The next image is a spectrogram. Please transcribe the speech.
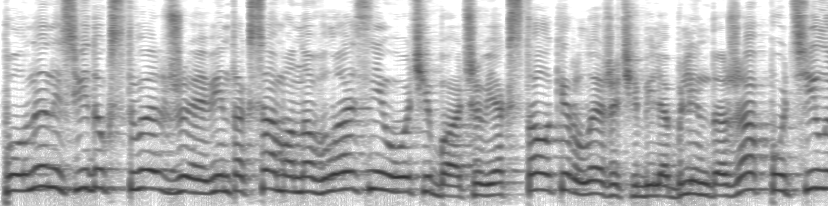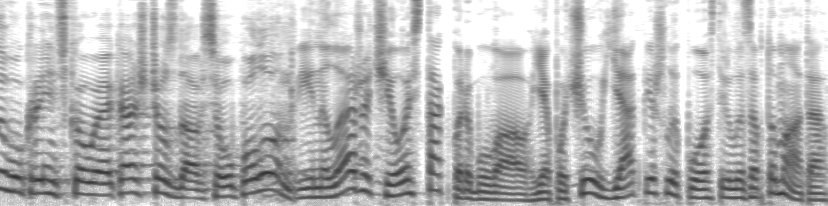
Полонений свідок стверджує, він так само на власні очі бачив, як сталкер, лежачи біля бліндажа, поцілив українського вояка, що здався у полон. Він лежачи ось так перебував. Я почув, як пішли постріли з автомата.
